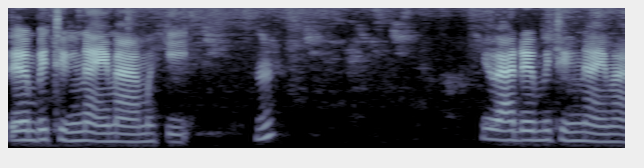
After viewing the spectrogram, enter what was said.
เดินไปถึงไหนมาเมื่อกี้พี่วาเดินไปถึงไหนมา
